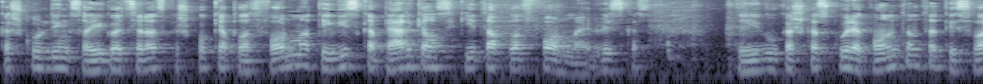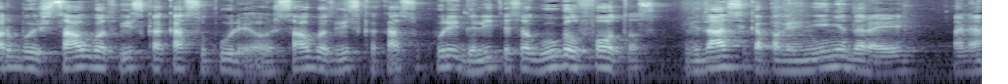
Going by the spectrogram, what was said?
kažkur dings, o jeigu atsiras kažkokia platforma, tai viską perkels į kitą platformą ir viskas. Tai jeigu kažkas kūrė kontentą, tai svarbu išsaugot viską, ką sukūrė. O išsaugot viską, ką sukūrė, gali tiesiog Google fotos. Vidasiką pagrindinį darai, ne?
